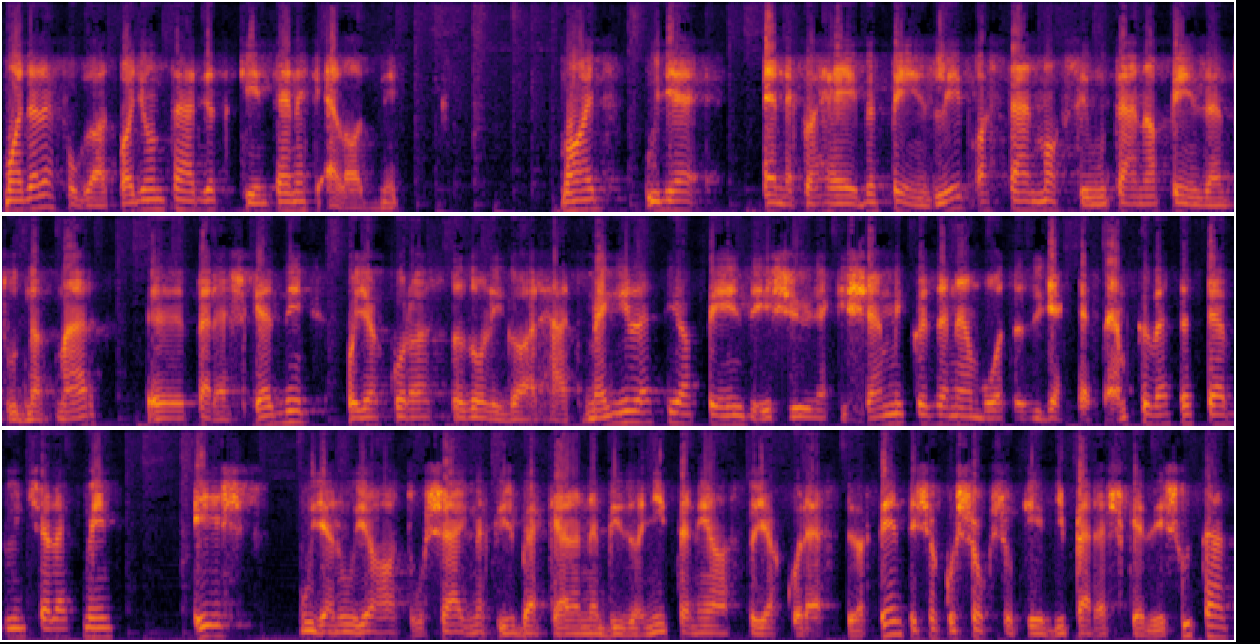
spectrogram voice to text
majd a lefoglalt vagyontárgyat kénytelenek eladni. Majd ugye ennek a helyébe pénz lép, aztán maximum utána a pénzen tudnak már pereskedni, hogy akkor azt az oligarchát megilleti a pénz, és ő neki semmi köze nem volt az ügyekhez, nem követette el bűncselekményt, és ugyanúgy a hatóságnak is be kellene bizonyítani azt, hogy akkor ez történt, és akkor sok-sok évnyi pereskedés után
